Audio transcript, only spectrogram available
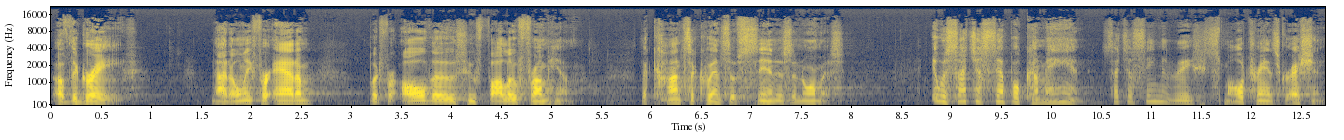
of the grave, not only for Adam, but for all those who follow from him. The consequence of sin is enormous. It was such a simple command. Such a seemingly small transgression,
